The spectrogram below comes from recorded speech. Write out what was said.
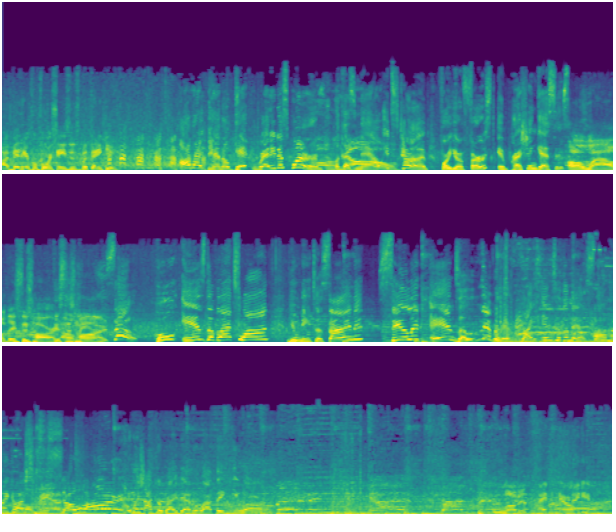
I've been here for four seasons, but thank you. All right, panel, get ready to squirm Oh, because no. now it's time for your first impression guesses. Oh, wow, this is hard. This Oh, is man. hard. So, who is the Black Swan? You need to sign it, seal it, and deliver it right into the mail Oh my gosh, Oh, this man. is so hard. I wish I could write down who I think you are. Love it. I have no idea.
